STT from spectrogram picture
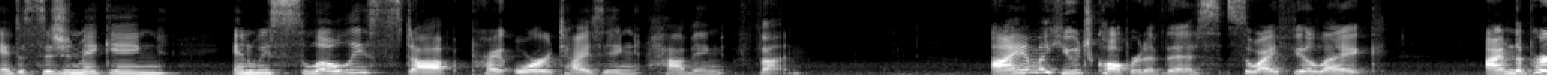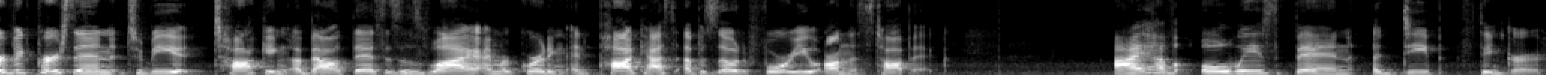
and decision making. And we slowly stop prioritizing having fun. I am a huge culprit of this. So I feel like I'm the perfect person to be talking about this. This is why I'm recording a podcast episode for you on this topic. I have always been a deep thinker.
